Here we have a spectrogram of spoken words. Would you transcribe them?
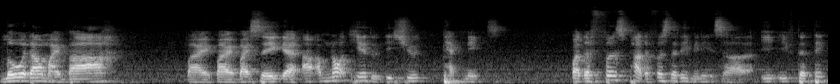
lower down my bar by, by, by saying that I'm not here to teach you techniques. But the first part, the first 30 minutes, uh, if the take,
